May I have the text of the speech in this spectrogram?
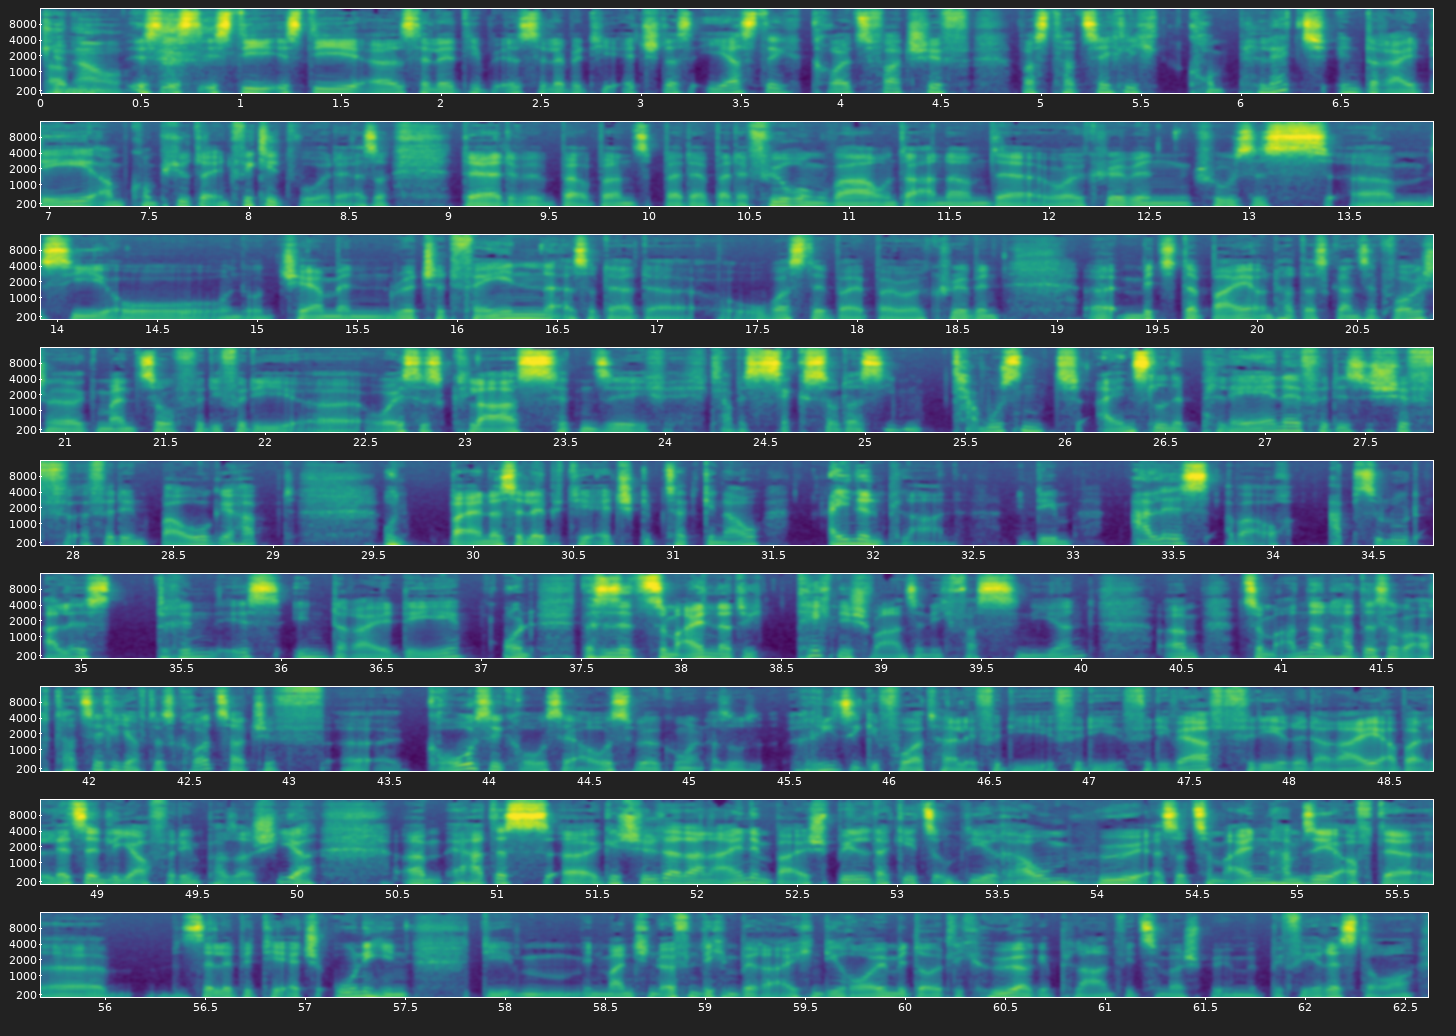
genau. Ähm, ist, ist, ist die, ist die äh, Celebrity, äh, Celebrity Edge das erste Kreuzfahrtschiff, was tatsächlich komplett in 3D am Computer entwickelt wurde. Also der, der bei, bei, uns bei der, bei der Führung war unter anderem der Royal Caribbean Cruises ähm, CEO und, und Chairman Richard Fain, also der, der oberste bei, bei Royal Caribbean, äh, mit dabei und hat das Ganze vorgestellt. Er hat gemeint, so für die, für die äh, Oasis Class hätten sie, ich, ich glaube, sechs oder siebentausend einzelne Pläne für dieses Schiff, äh, für den Bau gehabt. Und bei einer Celebrity Edge gibt es halt genau einen Plan, in dem alles, aber auch absolut alles drin ist in 3D. Und das ist jetzt zum einen natürlich technisch wahnsinnig faszinierend. Ähm, zum anderen hat es aber auch tatsächlich auf das Kreuzfahrtschiff äh, große, große Auswirkungen, also riesige Vorteile für die, für die, für die Werft, für die Reederei, aber letztendlich auch für den Passagier. Ähm, er hat es äh, geschildert an einem Beispiel, da geht es um die Raumhöhe. Also zum einen haben sie auf der äh, Celebrity Edge ohnehin die in manchen öffentlichen Bereichen die Räume deutlich höher geplant, wie zum Beispiel im Buffet-Restaurant.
